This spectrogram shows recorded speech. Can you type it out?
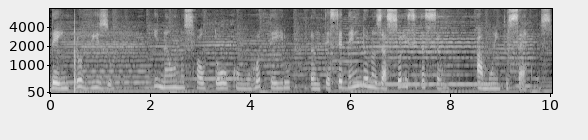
de improviso e não nos faltou com o roteiro antecedendo-nos a solicitação há muitos séculos.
